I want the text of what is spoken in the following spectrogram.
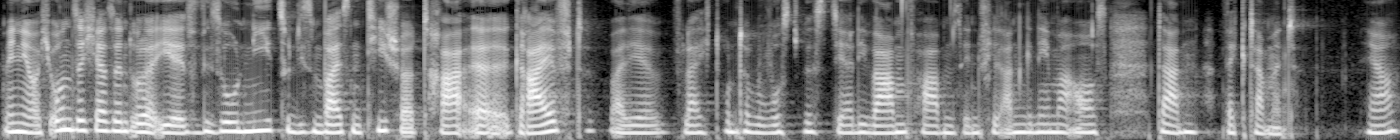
Wenn ihr euch unsicher sind oder ihr sowieso nie zu diesem weißen T-Shirt äh, greift, weil ihr vielleicht unterbewusst wisst, ja, die warmen Farben sehen viel angenehmer aus, dann weg damit. Ja,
